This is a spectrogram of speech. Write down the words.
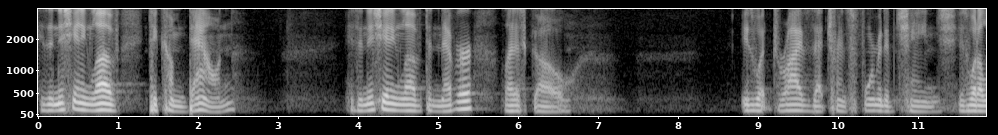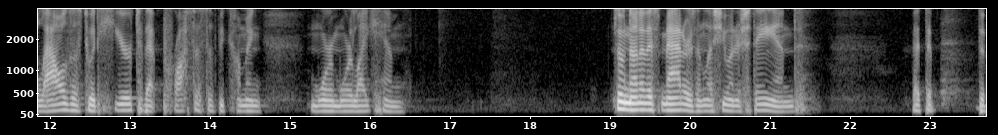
his initiating love to come down, his initiating love to never let us go is what drives that transformative change, is what allows us to adhere to that process of becoming more and more like Him. So none of this matters unless you understand that the the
